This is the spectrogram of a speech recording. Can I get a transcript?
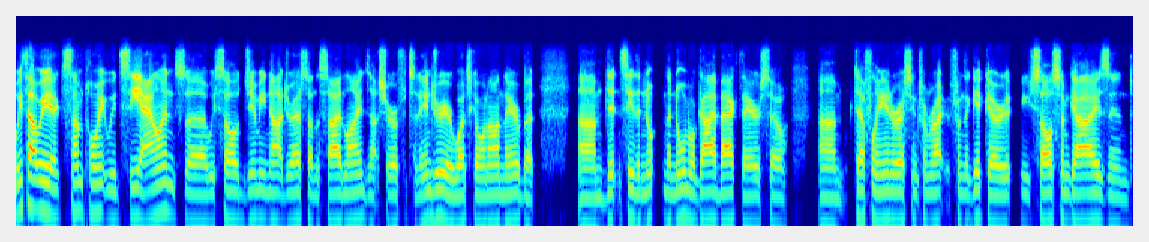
we thought we at some point we'd see Allen. So we saw Jimmy not dressed on the sidelines. Not sure if it's an injury or what's going on there, but um, didn't see the no, the normal guy back there. So um, definitely interesting from right from the get go. You saw some guys, and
